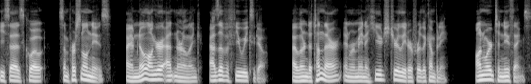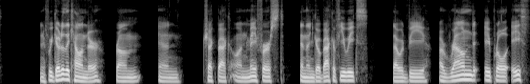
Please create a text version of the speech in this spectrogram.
he says, quote, Some personal news. I am no longer at Neuralink as of a few weeks ago. I learned a ton there and remain a huge cheerleader for the company. Onward to new things. And if we go to the calendar from and check back on May 1st and then go back a few weeks, that would be around April 8th,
